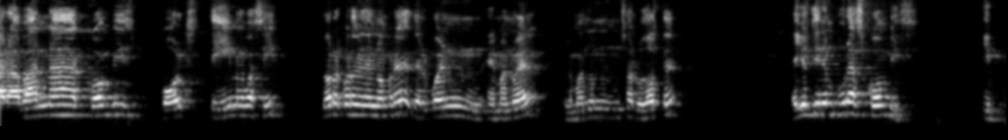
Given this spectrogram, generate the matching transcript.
Caravana Combis Volks Team, algo así. No recuerdo bien el nombre, del buen Emanuel. Le mando un, saludote. Ellos tienen puras combis y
